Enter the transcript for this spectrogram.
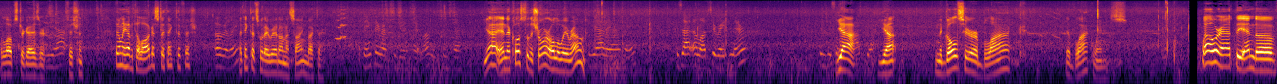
The lobster guys are Yeah. fishing. They only have until August, I think, to fish. Oh, really? I think that's what I read on a sign back there. I think they're actually doing quite well. Seem to. Yeah, and they're close to the shore all the way around. Yeah, they are. Okay. Is that a lobster right in there? In Yeah. top? Yeah. Yeah. And the gulls here are black. They have black wings. Well, we're at the end of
